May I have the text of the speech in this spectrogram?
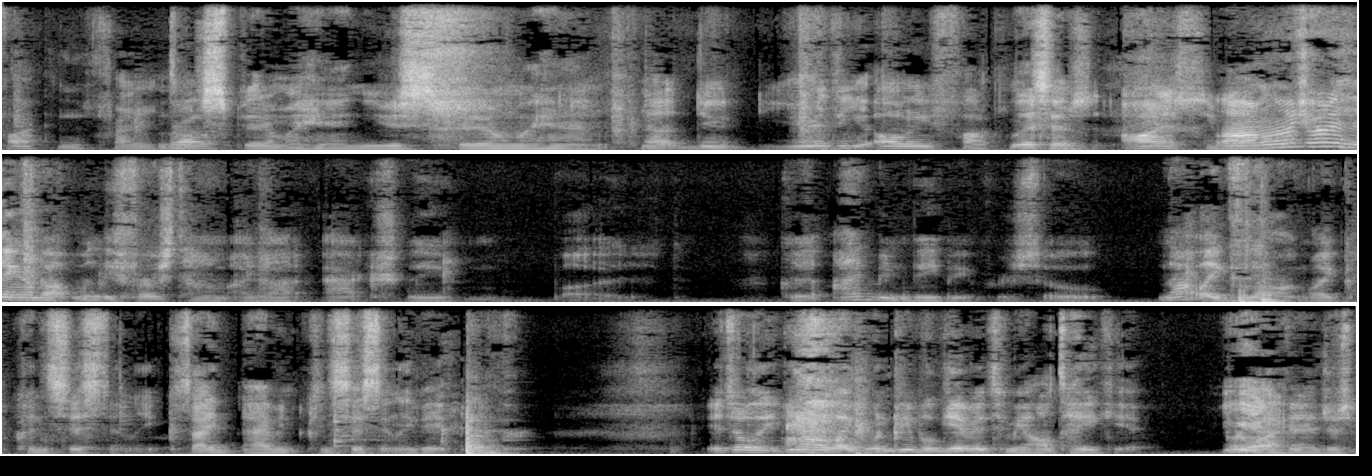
fucking friend, bro. Don't spit on my hand. You just spit on my hand. No, dude, you're the only fucking Listen. person. Honestly, bro. Um, let me try to think about when the first time I got actually Because I've been vaping for so not like long, like consistently, because I haven't consistently vaped ever. It's only you know like when people give it to me, I'll take it. But I'm not gonna just.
